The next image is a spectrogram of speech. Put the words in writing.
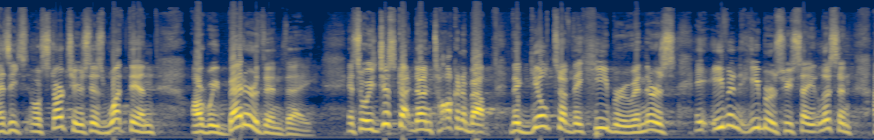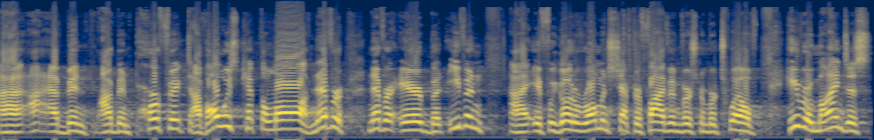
As he well, starts here, he says, What then? Are we better than they? And so he just got done talking about the guilt of the Hebrew. And there's even Hebrews who say, listen, I, have been, I've been perfect. I've always kept the law. I've never, never erred. But even uh, if we go to Romans chapter 5 and verse number 12, he reminds us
